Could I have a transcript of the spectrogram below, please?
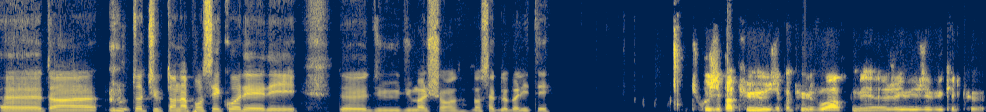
euh toi, tu t'en as pensé quoi des, du, du, match dans sa globalité? Du coup, j'ai pas pas pu le voir, mais euh, j'ai vu quelques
